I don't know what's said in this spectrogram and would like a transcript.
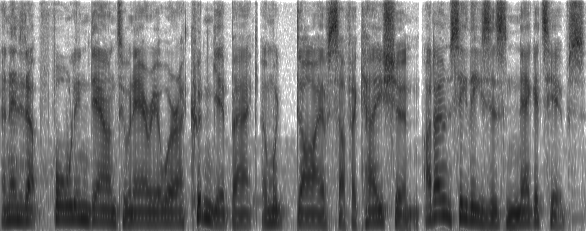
and ended up falling down to an area where I couldn't get back and would die of suffocation. I don't see these as negatives.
